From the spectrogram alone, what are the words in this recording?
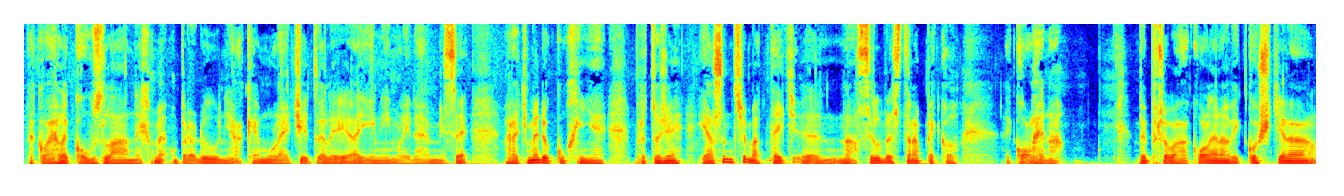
takovéhle kouzla, nechme opravdu nějakému léčiteli a jiným lidem. My se vraťme do kuchyně, protože já jsem třeba teď eh, na Silvestra pekl kolena. Vepřová kolena vykoštěna,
